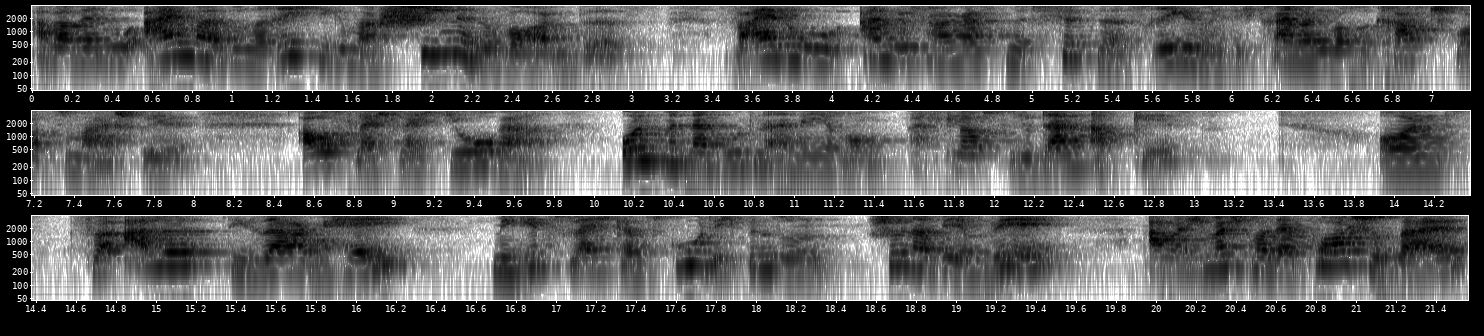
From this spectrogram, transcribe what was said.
Aber wenn du einmal so eine richtige Maschine geworden bist, weil du angefangen hast mit Fitness, regelmäßig, dreimal die Woche Kraftsport zum Beispiel, Ausgleich, vielleicht Yoga und mit einer guten Ernährung, was glaubst du, wie du dann abgehst? Und für alle, die sagen, hey, mir geht's vielleicht ganz gut, ich bin so ein schöner BMW, aber ich möchte mal der Porsche sein,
